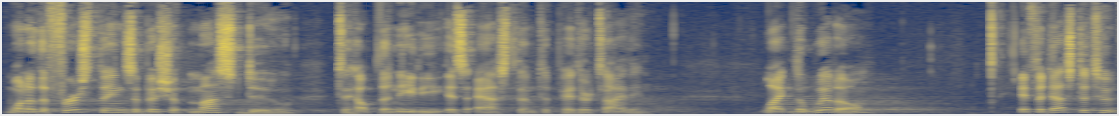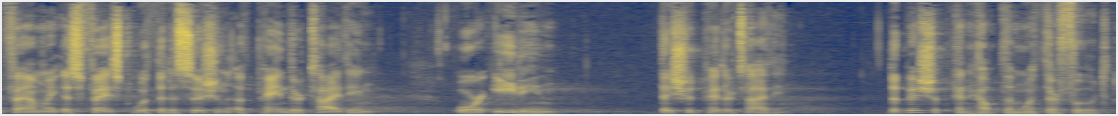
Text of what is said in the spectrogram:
One of the first things a bishop must do to help the needy is ask them to pay their tithing. Like the widow, if a destitute family is faced with the decision of paying their tithing or eating, they should pay their tithing. The bishop can help them with their food.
